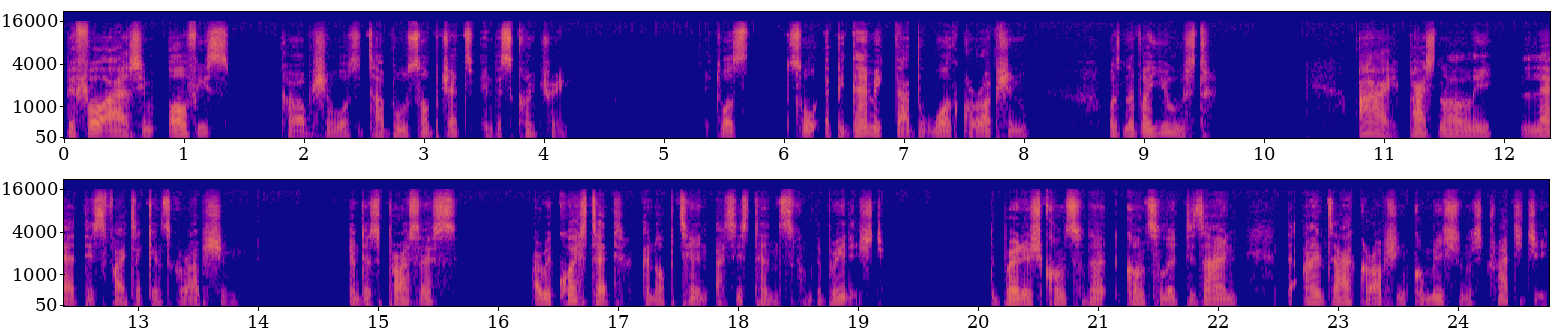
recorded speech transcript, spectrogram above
Before I assumed office, corruption was a taboo subject in this country. It was so epidemic that the word corruption was never used. I personally led this fight against corruption. In this process, I requested and obtained assistance from the British. The British consulate, designed the Anti Corruption Commission strategy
